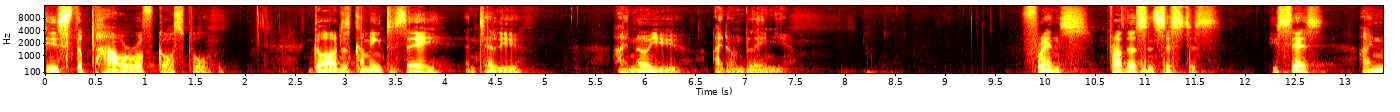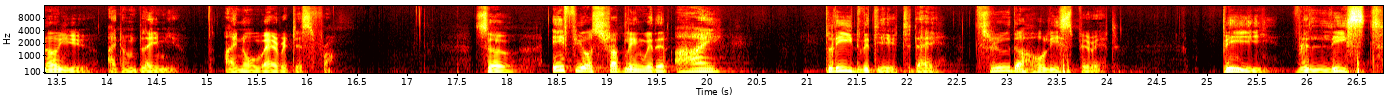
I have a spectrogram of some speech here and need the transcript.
is the power of gospel. God is coming to say and tell you, I know you, I don't blame you. Friends, brothers and sisters, he says, I know you, I don't blame you. I know where it is from. So if you're struggling with it, I plead with you today through the Holy Spirit be released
